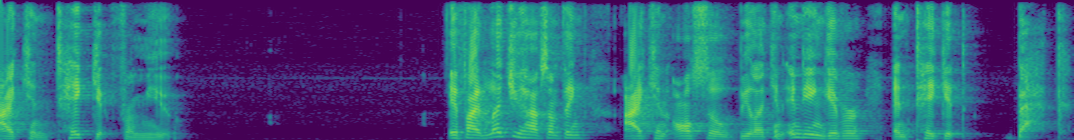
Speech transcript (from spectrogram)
I can take it from you. If I let you have something, I can also be like an Indian giver and take it back.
